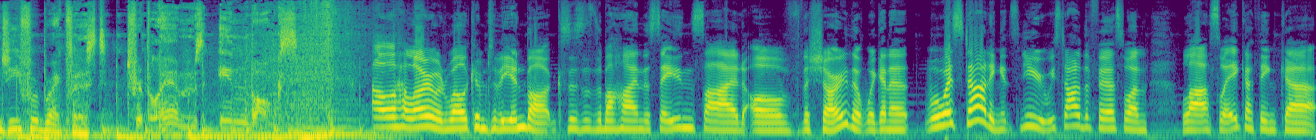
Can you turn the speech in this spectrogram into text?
Angie for breakfast. Triple M's inbox. Oh, hello and welcome to the inbox. This is the behind the scenes side of the show that we're to, well, we're starting. It's new. We started the first one last week. I think uh,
